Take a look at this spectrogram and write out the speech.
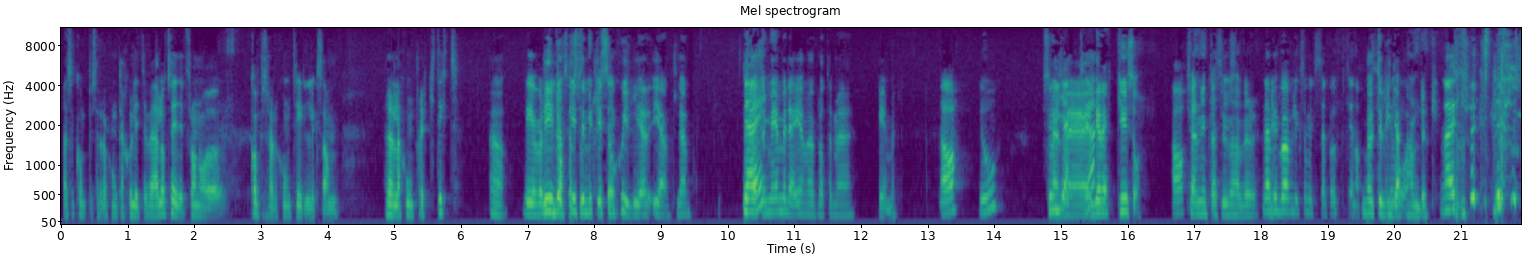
alltså kompisrelation kanske lite väl att ta i från kompisrelation till liksom relation på riktigt. Ja. Det är, väl Det är dock inte mycket som skiljer egentligen. Jag Nej, pratar mer med dig än vad jag pratar med Emil. ja, jo. Så Men eh, egentligen, det räcker ju så. ja. Känner inte att du Precis. behöver Nej, vi mer. behöver liksom inte steppa upp till något. behöver inte ligga på handduk. Nej,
